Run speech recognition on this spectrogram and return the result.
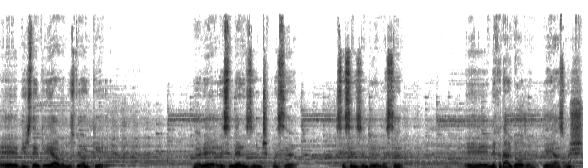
E, bir sevgili yavrumuz diyor ki, böyle resimlerinizin çıkması, sesinizin duyulması e, ne kadar doğru diye yazmış.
